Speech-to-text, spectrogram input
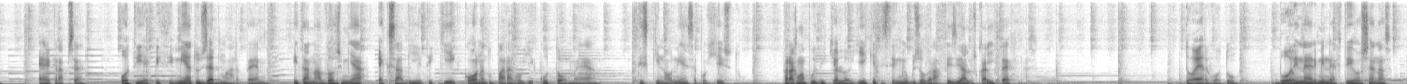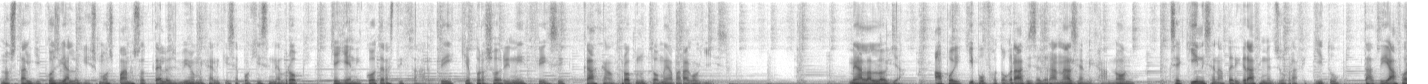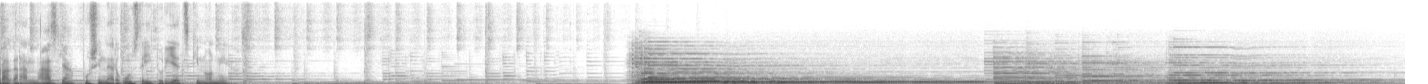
έγραψε ότι η επιθυμία του Zed Martin ήταν να δώσει μια εξαντλητική εικόνα του παραγωγικού τομέα της κοινωνίας εποχής του, πράγμα που δικαιολογεί και τη στιγμή που ζωγραφίζει άλλους καλλιτέχνες. Το έργο του μπορεί να ερμηνευτεί ως ένας νοσταλγικός διαλογισμός πάνω στο τέλος της βιομηχανικής εποχής στην Ευρώπη και γενικότερα στη θαρτή και προσωρινή φύση κάθε ανθρώπινου τομέα παραγωγής. Με άλλα λόγια, από εκεί που φωτογράφιζε γρανάζια μηχανών, ξεκίνησε να περιγράφει με τη ζωγραφική του τα διάφορα γρανάζια που συνεργούν στη λειτουργία της κοινωνίας.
